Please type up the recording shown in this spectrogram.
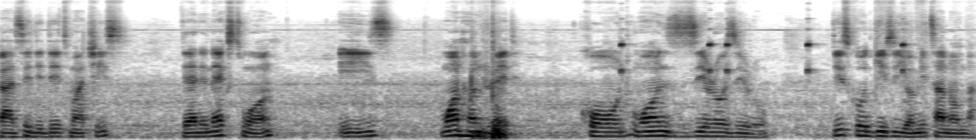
can see the date matches. Then the next one is 100 code 100 this code gives you your meter number.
